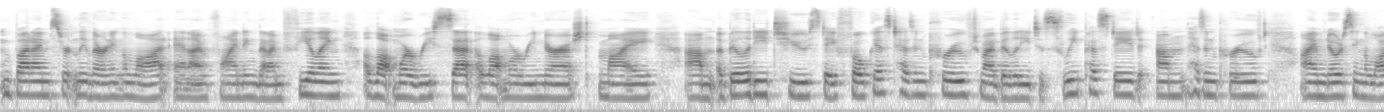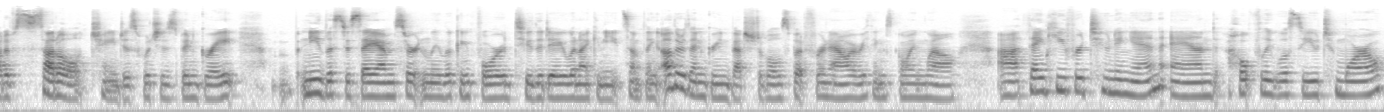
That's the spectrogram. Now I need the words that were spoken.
but I'm certainly learning a lot and I'm finding that I'm feeling a lot more reset, a lot more renourished. My um, ability to stay focused has improved. My ability to sleep has stayed, um, has improved. I'm noticing a lot of subtle changes, which has been great. Needless to say, I'm certainly looking forward to the day when I can eat something other than green vegetables, but for now, everything's going well. Uh, thank you for tuning in, and hopefully, we'll see you tomorrow.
